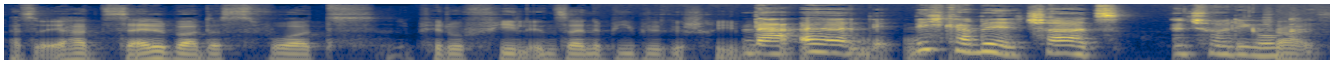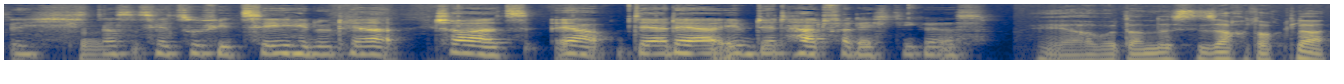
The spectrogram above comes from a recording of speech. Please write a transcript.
Also er hat selber das Wort pädophil in seine Bibel geschrieben. Na, äh, nicht Camille, Charles. Entschuldigung, Charles, ich, Charles. das ist jetzt zu viel C hin und her. Charles, ja, der, der eben der Tatverdächtige ist. Ja, aber dann ist die Sache doch klar.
